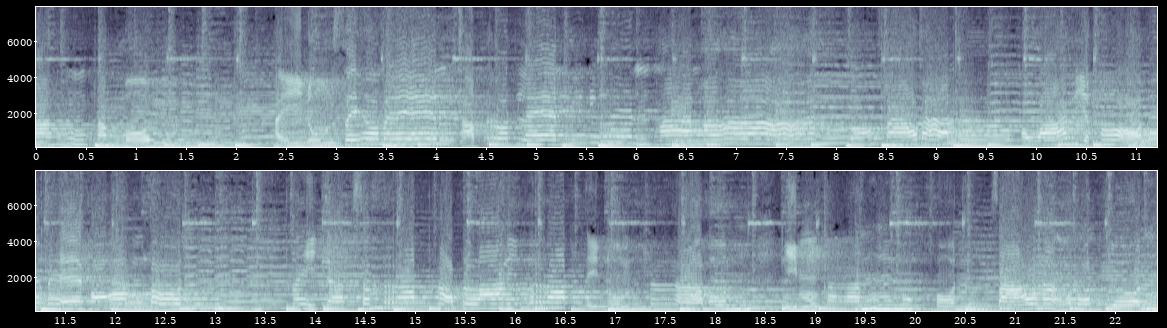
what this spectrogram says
ทั้งตำบลไอ้หนุ่มเซลแมน ขับรถแล่นเล่นผ่านมาสองสาวบ้านนาภาวะเรียกพ่อและแม่ของตนให้จัดสำรับข้าวปลาเลี้ยงรับไอ้หนุ่มหน้ามนอิ่มกันทุกคน สาวนั่งรถยนต์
